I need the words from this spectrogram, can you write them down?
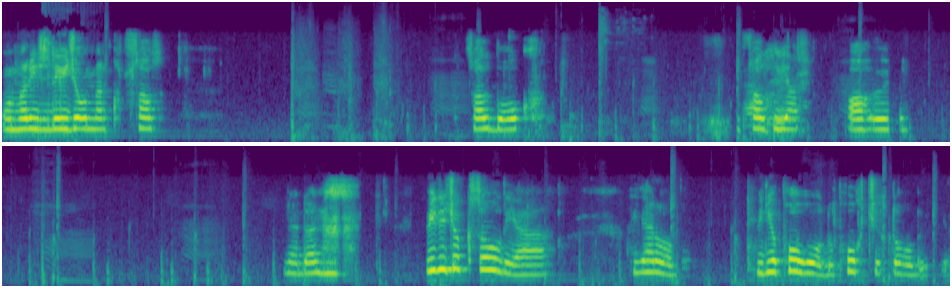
Onlar izleyici, onlar kutsal. Kutsal bok. Kutsal hıyar. Ah öldüm. Neden? Video çok kısa oldu ya. Hıyar oldu. Video poh oldu. Poh çıktı oldu video.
